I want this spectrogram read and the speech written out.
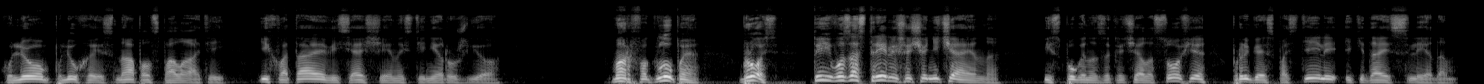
кулем плюхаясь на пол с палатей и хватая висящее на стене ружье. «Марфа, глупая, брось, ты его застрелишь еще нечаянно!» — испуганно закричала Софья, прыгая с постели и кидаясь следом.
